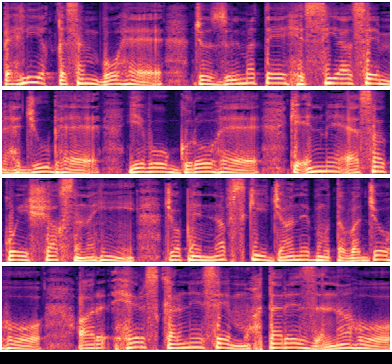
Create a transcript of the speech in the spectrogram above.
پہلی قسم وہ ہے جو ظلمت حصیہ سے محجوب ہے، یہ وہ گروہ ہے کہ ان میں ایسا کوئی شخص نہیں جو اپنے نفس کی جانب متوجہ ہو اور حرص کرنے سے محترز نہ ہو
